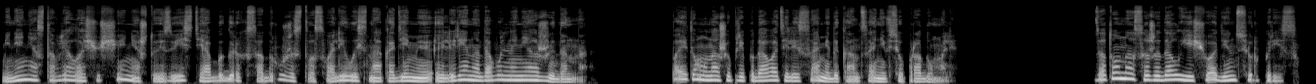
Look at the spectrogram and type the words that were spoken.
Меня не оставляло ощущение, что известие об играх Содружества свалилось на Академию Эльрена довольно неожиданно, поэтому наши преподаватели сами до конца не все продумали. Зато нас ожидал еще один сюрприз.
